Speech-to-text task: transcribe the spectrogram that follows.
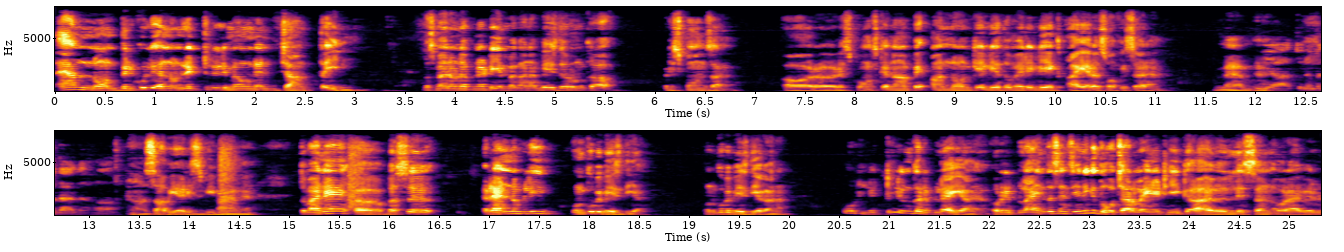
अननोन बिल्कुल ही अननोन लिटरली मैं उन्हें जानता ही नहीं। बस मैंने उन्हें अपने डीएम में गाना भेज दिया और उनका रिस्पॉन्स आया। और रिस्पॉन्स के नाम पे अननोन के लिए तो मेरे लिए एक आईआरएस ऑफिसर है मैम तूने बताया था हाँ। हाँ साबिया रिजवी मैम है। तो मैंने बस रैंडमली उनको भी भेज दिया। उनको भी भेज दिया गाना। और लिटरली उनका रिप्लाई आया। और रिप्लाई इन द सेंस ये नहीं कि दो चार लाइनें, ठीक है आई विल लिसन और I will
